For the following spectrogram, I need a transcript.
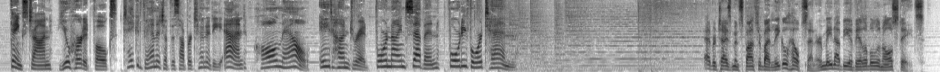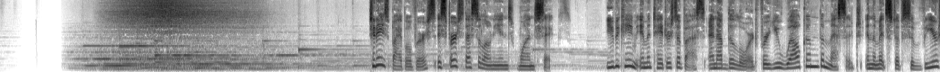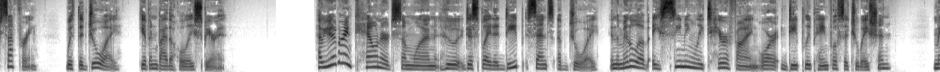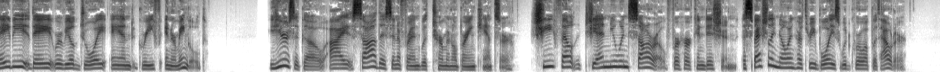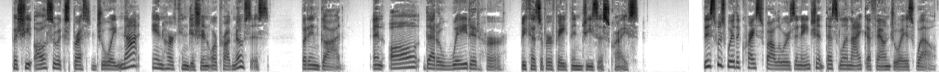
Thanks, John. You heard it, folks. Take advantage of this opportunity and call now. 800 497 4410. Advertisement sponsored by Legal Help Center may not be available in all states. Today's Bible verse is 1 Thessalonians 1 6. You became imitators of us and of the Lord, for you welcomed the message in the midst of severe suffering with the joy given by the Holy Spirit. Have you ever encountered someone who displayed a deep sense of joy in the middle of a seemingly terrifying or deeply painful situation? Maybe they revealed joy and grief intermingled. Years ago, I saw this in a friend with terminal brain cancer. She felt genuine sorrow for her condition, especially knowing her three boys would grow up without her. But she also expressed joy not in her condition or prognosis, but in God and all that awaited her because of her faith in Jesus Christ. This was where the Christ followers in ancient Thessalonica found joy as well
